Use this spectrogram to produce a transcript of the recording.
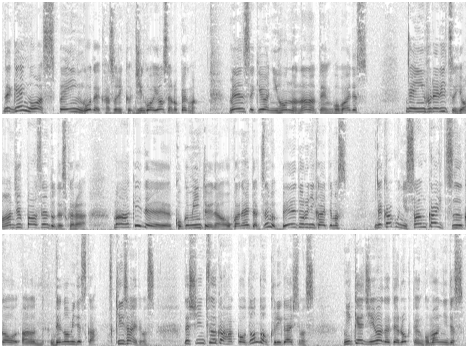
で、言語はスペイン語でカソリック。人口は4600万。面積は日本の7.5倍です。で、インフレ率40%ですから、まあ、はっきり言って国民というのはお金入ったら全部米ドルに変えてます。で、過去に3回通貨を、あの、出飲みですか？切り下げてます。で、新通貨発行をどんどん繰り返してます。日系人は大体6.5万人です。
